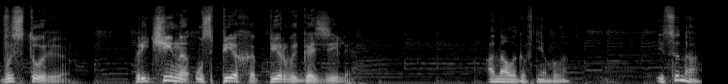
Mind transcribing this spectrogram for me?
в историю. Причина успеха первой «Газели»? Аналогов не было. И цена.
